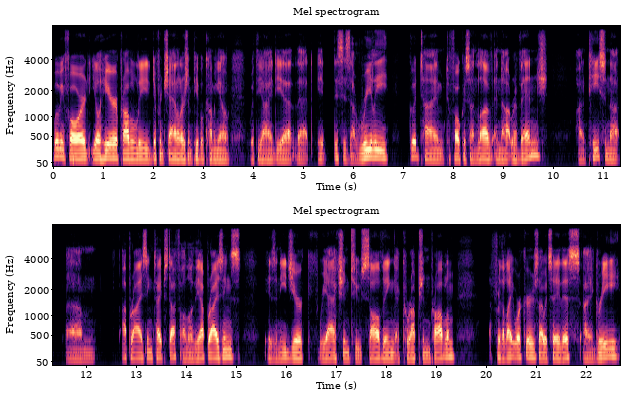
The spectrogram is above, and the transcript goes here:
moving forward, you'll hear probably different channelers and people coming out with the idea that it this is a really good time to focus on love and not revenge, on peace and not um, uprising type stuff. Although the uprisings is a knee jerk reaction to solving a corruption problem. For the light workers, I would say this I agree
